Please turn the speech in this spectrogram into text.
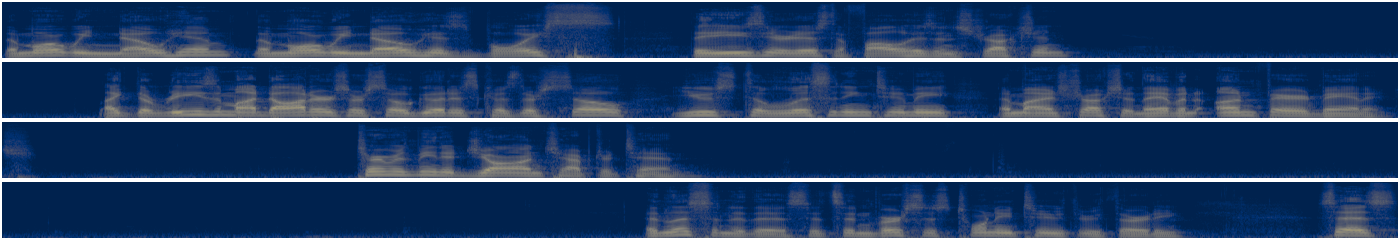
the more we know Him, the more we know His voice, the easier it is to follow His instruction. Like the reason my daughters are so good is because they're so used to listening to me and my instruction. They have an unfair advantage. Turn with me to John chapter 10. And listen to this. It's in verses 22 through 30. Says,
